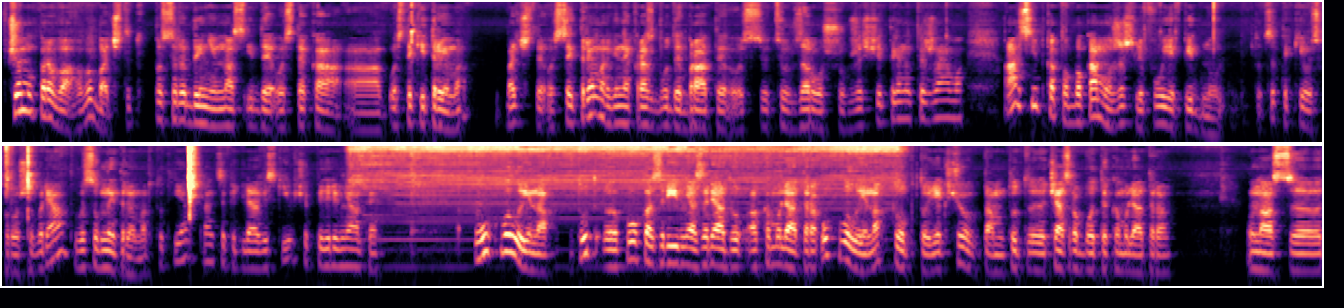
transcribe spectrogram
В чому перевага? Ви бачите, тут посередині в нас іде ось така, ось такий тример. Бачите, ось цей тример він якраз буде брати ось цю заросшу вже щитину тижневу, а сітка по бокам вже шліфує під нуль. Тобто це такий ось хороший варіант. Висувний тример тут є, в принципі, для візків, щоб підрівняти. У хвилинах тут е, показ рівня заряду акумулятора у хвилинах. Тобто, якщо там тут е, час роботи акумулятора у нас е,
